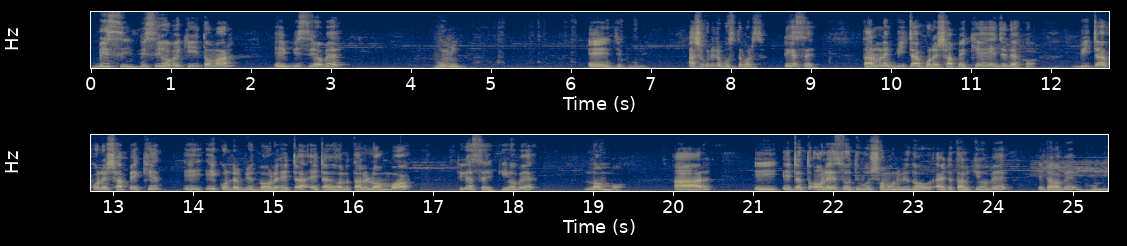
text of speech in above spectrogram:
বিসি বিসি হবে কি তোমার? এই বিসি হবে ভূমি। এই যে ভূমি। আশা করি এটা বুঝতে পারছ, ঠিক আছে? তার মানে বিটা কোণের সাপেক্ষে, এই যে দেখো, বিটা কোণের সাপেক্ষে এই এই কোণটার বিরুদ্ধ হলো এটা এটা হলো তাহলে লম্ব, ঠিক আছে? কি হবে? লম্ব। আর এই, এটা তো অলওয়েজ অতিভুজ সমগ্র বিরুদ্ধ এটা তাহলে কি হবে? এটা হবে ভূমি।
